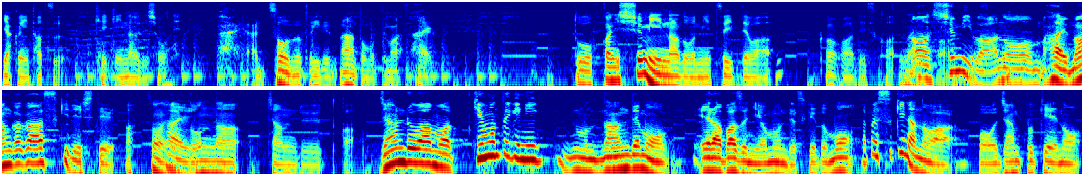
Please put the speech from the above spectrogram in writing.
役に立つ経験になるでしょうね。はい、あそうだといいなと思ってます。はいと他に趣味などについてはいかがですか？あ趣味はあの、はい、漫画が好きでして。あそうなんです、はい。どんなジャンルとか？ジャンルはもう基本的にもう何でも選ばずに読むんですけどもやっぱり好きなのはこうジャンプ系の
